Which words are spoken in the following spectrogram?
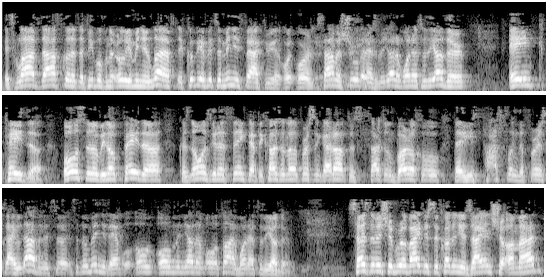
It's lav dafka that the people from the earlier minyan left. It could be if it's a minyan factory or, or some shul that has minyanim one after the other. Ain kpeda. Also, there'll be no kpeda because no one's going to think that because another person got up to start doing baruch Hu, that he's passing the first guy who davened. It's a it's a new minyan. They have all, all minyanim all the time, one after the other. Says the Mishabura Vaitis Sekadon Yazayin Sha'amad.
